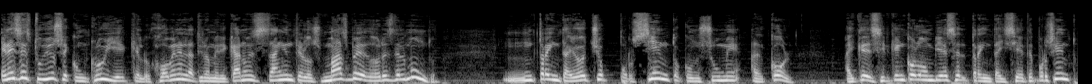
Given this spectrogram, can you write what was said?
En ese estudio se concluye que los jóvenes latinoamericanos están entre los más bebedores del mundo. Un 38% consume alcohol. Hay que decir que en Colombia es el 37%.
